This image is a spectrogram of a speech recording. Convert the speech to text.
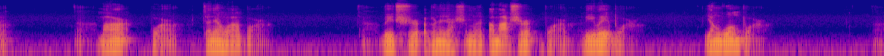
了啊，马二不玩了，嘉年华不玩了。啊威驰啊，不是那叫什么呢？啊，马驰不玩了，力威不玩了，阳光不玩了，啊，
